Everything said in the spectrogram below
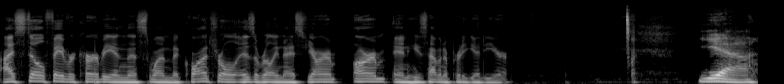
I still favor Kirby in this one, but Quantrill is a really nice arm, arm and he's having a pretty good year. Yeah,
